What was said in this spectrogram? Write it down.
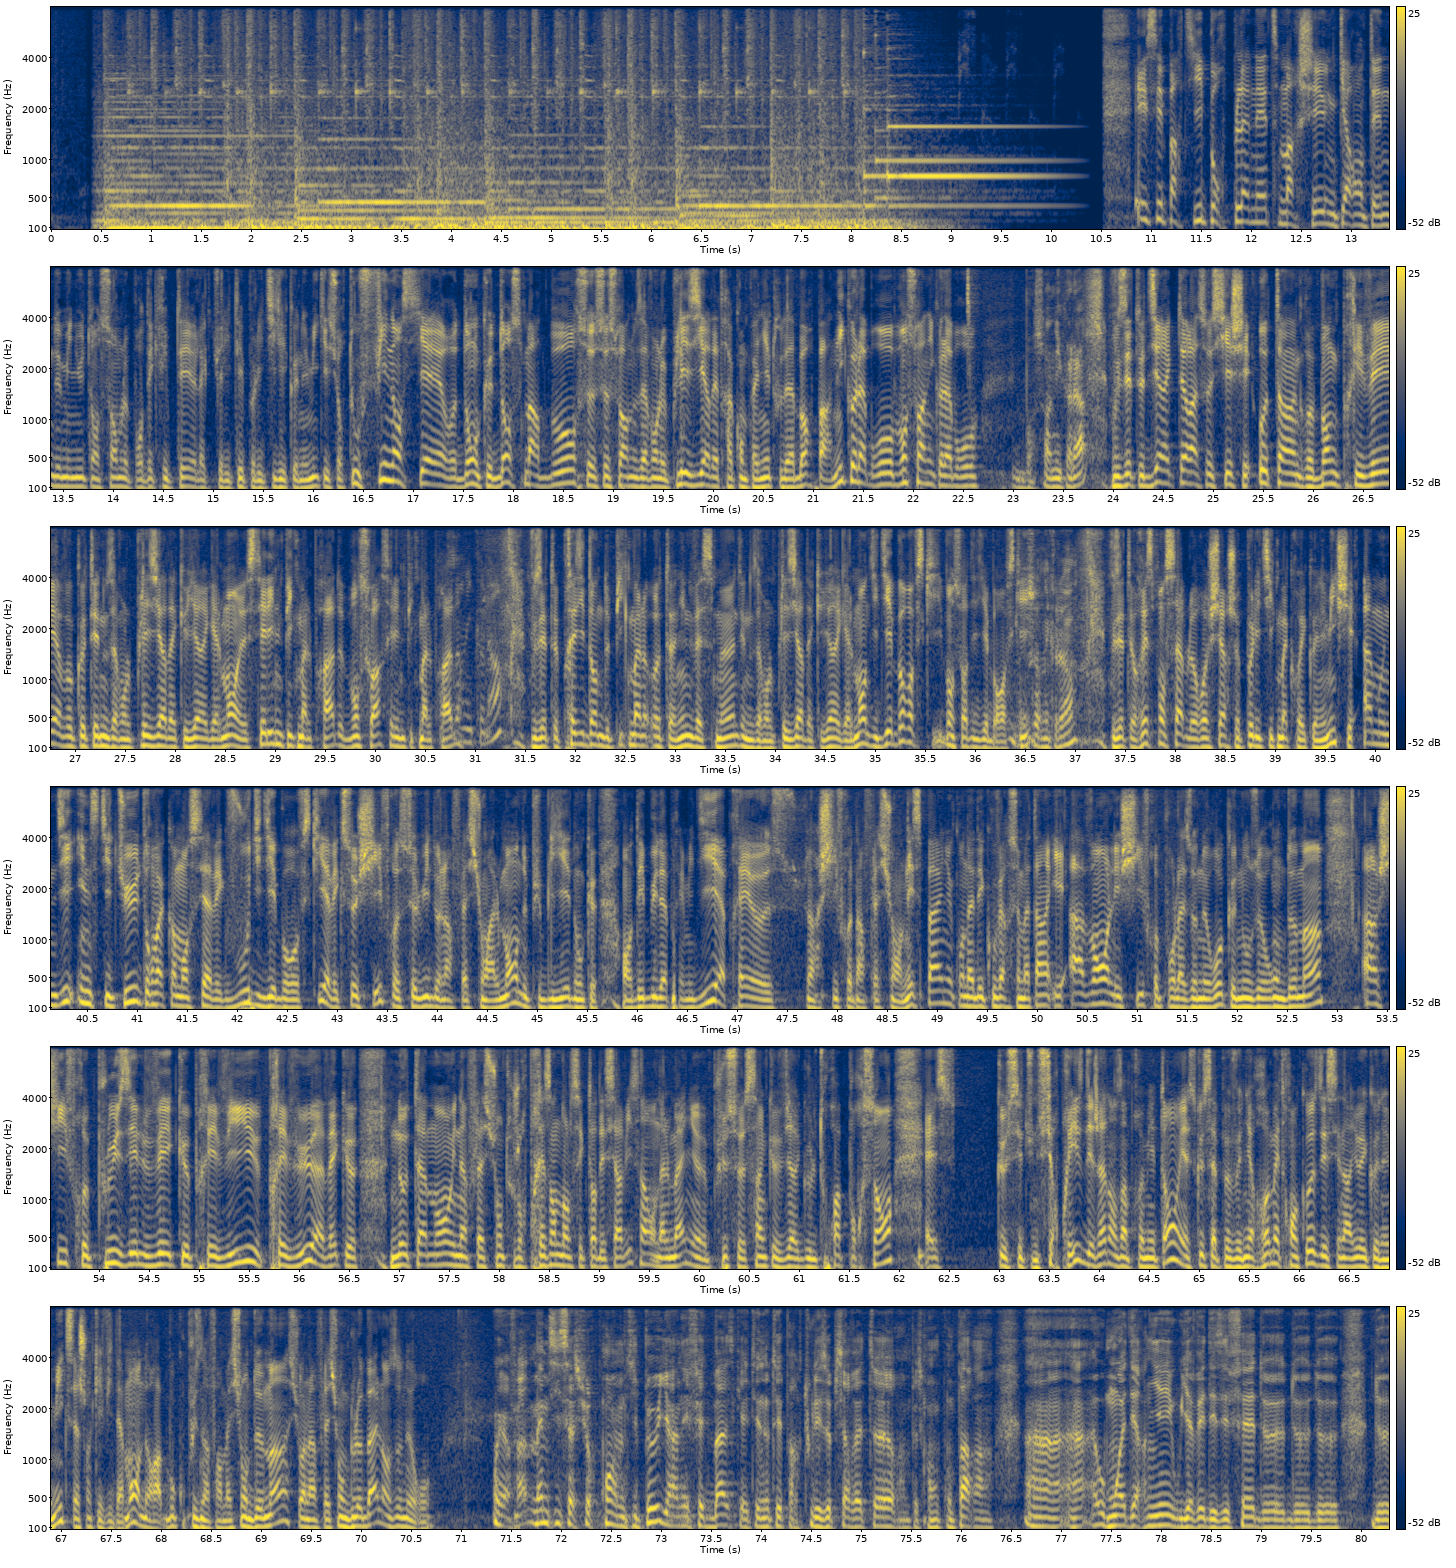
Et c'est parti pour Planète Marché, une quarantaine de minutes ensemble pour décrypter l'actualité politique, économique et surtout financière. Donc dans Smart Bourse, ce soir nous avons le plaisir d'être accompagnés tout d'abord par Nicolas Bro. Bonsoir Nicolas Bro. Bonsoir Nicolas. Vous êtes directeur associé chez Autingre Banque Privée. À vos côtés, nous avons le plaisir d'accueillir également Céline Picmalprade. Bonsoir Céline Picmalprade. Bonsoir Nicolas. Vous êtes présidente de Picmal Autumn Investment et nous avons le plaisir d'accueillir également Didier Borowski. Bonsoir Didier Borowski. Bonsoir Nicolas. Vous êtes responsable recherche politique macroéconomique chez Amundi Institute. On va commencer avec vous, Didier Borowski, avec ce chiffre, celui de l'inflation allemande, publié donc en début d'après-midi, après euh, un chiffre d'inflation en Espagne qu'on a découvert ce matin, et avant les chiffres pour la zone euro que nous aurons demain. Un chiffre plus élevé que prévu, prévu avec euh, notamment une inflation toujours présente dans le secteur des services hein, en Allemagne, plus 5,3%. Est-ce que c'est une surprise déjà dans un premier temps et est-ce que ça peut venir remettre en cause des scénarios économiques, sachant qu'évidemment on aura beaucoup plus d'informations demain sur l'inflation globale en zone euro? Oui, enfin, même si ça surprend un petit peu, il y a un effet de base qui a été noté par tous les observateurs, hein, parce qu'on compare un, au mois dernier où il y avait des effets de, de, de,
